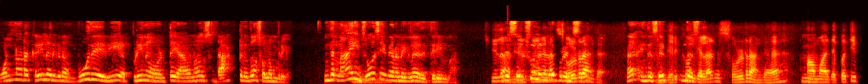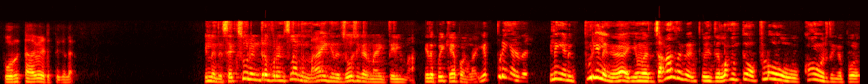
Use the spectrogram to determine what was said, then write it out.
உன்னோட கையில இருக்குடா மூதேவி அப்படின்னு அவன்கிட்ட எவனாவது டாக்டர் தான் சொல்ல முடியும். இந்த நாய். ஜோசியக்காரனுக்கு எல்லாம் இது தெரியுமா? சொல்றாங்க. இந்த எல்லாரும் சொல்றாங்க. ம். அவன் இத பத்தி பொருட்டாவே எடுத்துக்கல. இல்ல இந்த செக்ஸுவல் இன்டர்ஃபரன்ஸ்லாம் அந்த நாய்க்கு இந்த ஜோசிக்கார நாய்க்கு தெரியுமா? இதை போய் கேட்பாங்களா எப்படிங்க அது இல்லைங்க எனக்கு புரியலங்க. இவன் ஜாதகம் இப்போ இதெல்லாம் வந்து அவ்வளோ கோவம் வருதுங்க இப்போ.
